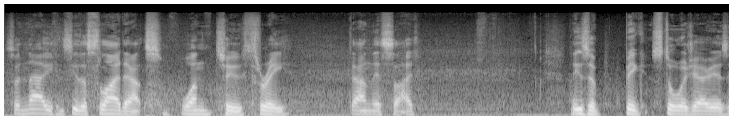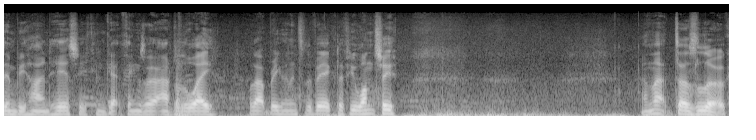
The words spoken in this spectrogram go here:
So now you can see the slide outs, one, two, three, down this side. These are big storage areas in behind here, so you can get things out of the way without bringing them into the vehicle if you want to. And that does look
